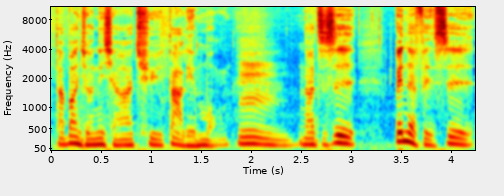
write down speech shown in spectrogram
打棒球，你想要去大联盟。嗯，那只是 benefit 是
